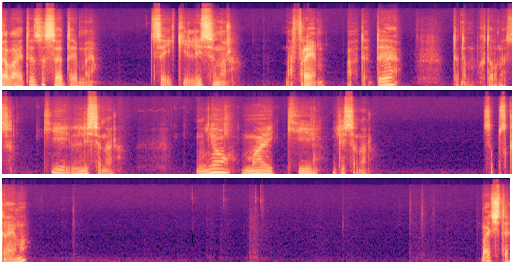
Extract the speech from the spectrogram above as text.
Давайте засетимо цей key listener на фрейм. А де де? Де там хто у нас? Key listener. New my key listener. Запускаємо. Бачите,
